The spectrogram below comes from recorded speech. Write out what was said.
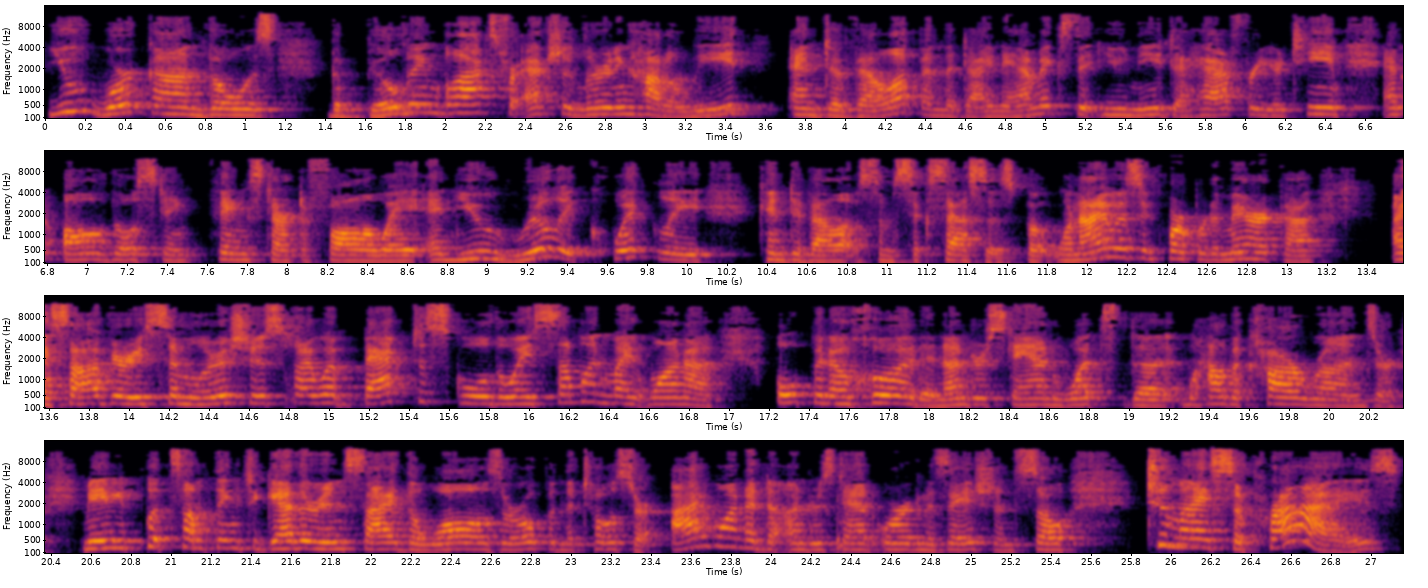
You work on those, the building blocks for actually learning how to lead and develop and the dynamics that you need to have for your team. And all of those th- things start to fall away and you really quickly can develop some successes. But when I was in corporate America, I saw very similar issues. So I went back to school the way someone might want to open a hood and understand what's the, how the car runs or maybe put something together inside the walls or open the toaster. I wanted to understand organization. So to my surprise,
